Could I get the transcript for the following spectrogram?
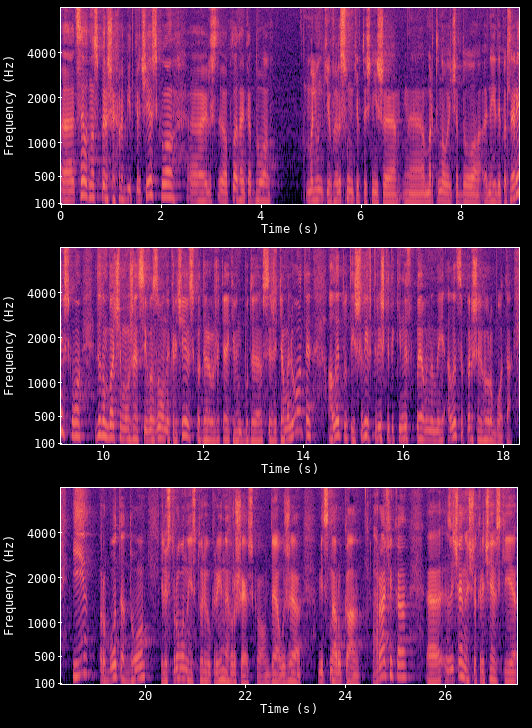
Е, Це одна з перших робіт Кричевського, е, обкладинка до малюнків, рисунків, точніше, е, Мартиновича до Енеїди Котляревського. І тут ми бачимо вже ці вазони Кричевського, дерево життя, яке він буде все життя малювати. Але тут і шрифт трішки такий невпевнений, але це перша його робота. І робота до ілюстрованої історії України Грушевського, де вже міцна рука графіка. Е, Звичайно, що Кричевський е,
